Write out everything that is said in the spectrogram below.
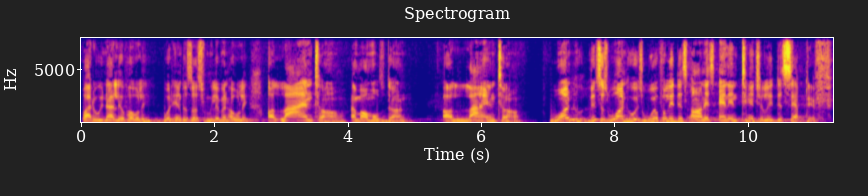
Why do we not live holy? What hinders us from living holy? A lying tongue. I'm almost done. A lying tongue. One who, this is one who is willfully dishonest and intentionally deceptive.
